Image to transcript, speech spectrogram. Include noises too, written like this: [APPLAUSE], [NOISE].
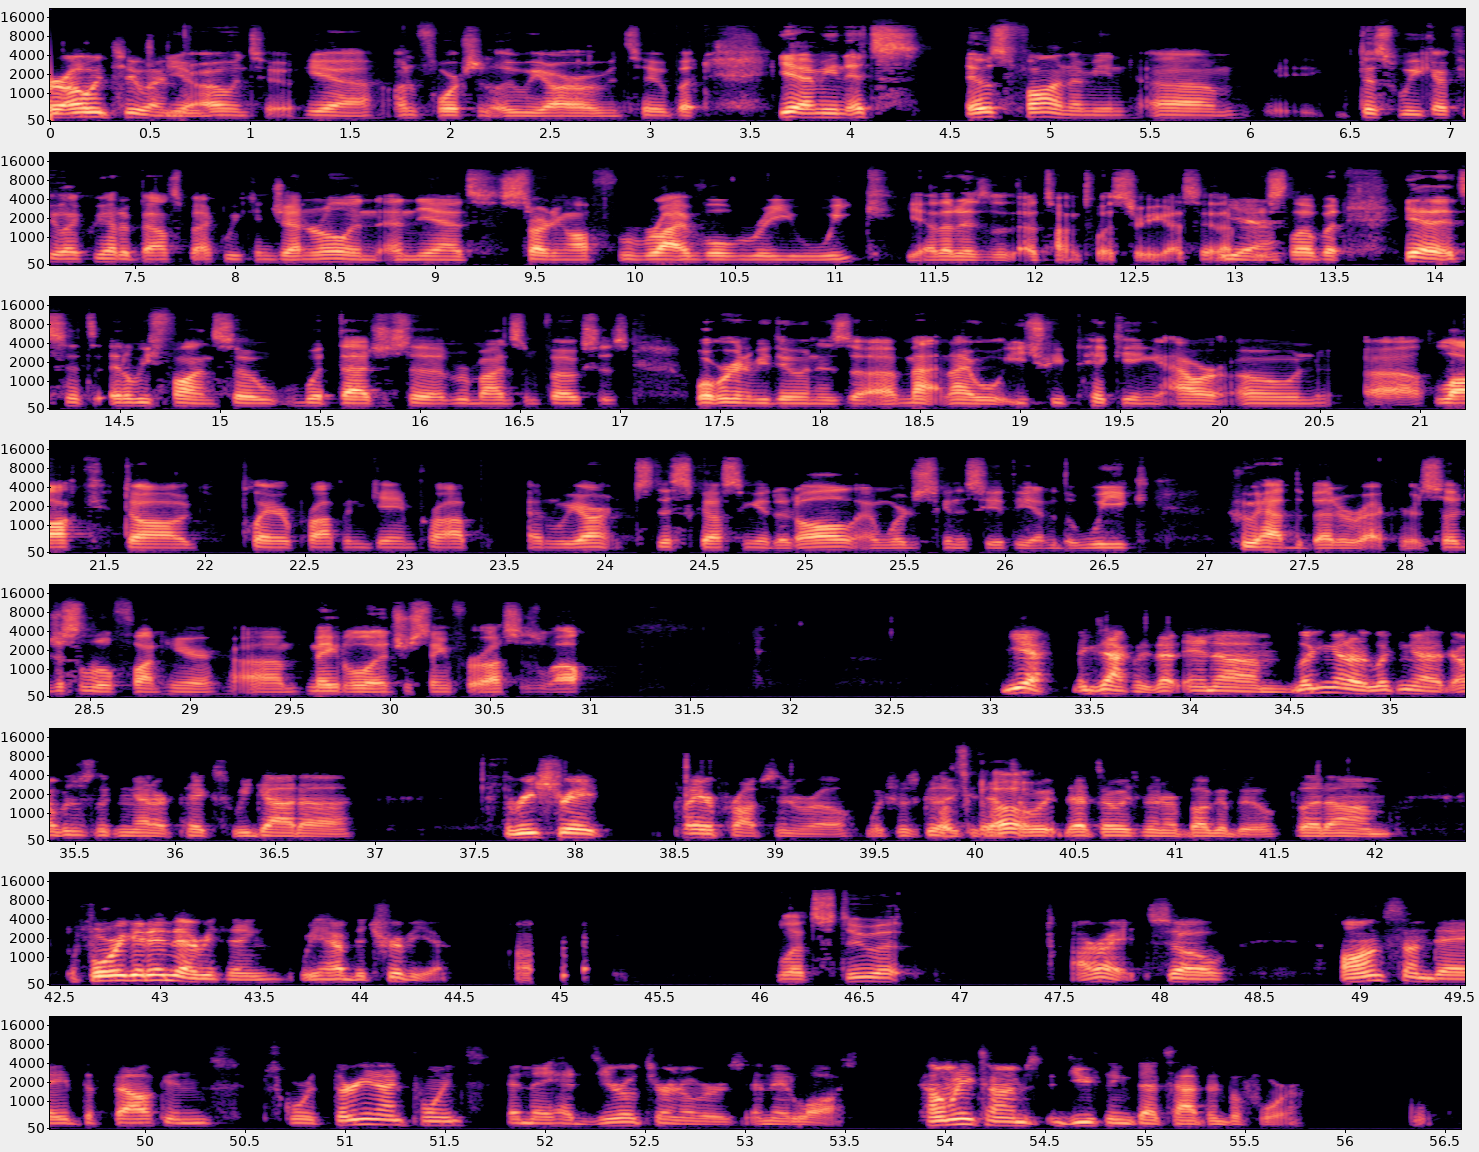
or zero and two. I mean, Yeah, zero and two. Yeah, unfortunately we are zero and two, but yeah, I mean it's it was fun. I mean, um, this week I feel like we had a bounce back week in general, and, and yeah, it's starting off rivalry week. Yeah, that is a, a tongue twister. You guys say that Yeah. pretty slow, but yeah, it's, it's it'll be fun. So with that, just to remind some folks, is what we're going to be doing is uh, Matt and I will each be picking our own uh, lock, dog, player prop, and game prop, and we aren't discussing it at all, and we're just going to see at the end of the week who had the better record. So just a little fun here, um, make it a little interesting for us as well. Yeah, exactly. That and um, looking at our looking at I was just looking at our picks. We got uh three straight player props in a row, which was good because that's go. always, that's always been our bugaboo. But um, before we get into everything, we have the trivia. Let's do it. All right, so on Sunday, the Falcons scored 39 points and they had zero turnovers and they lost. How many times do you think that's happened before?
